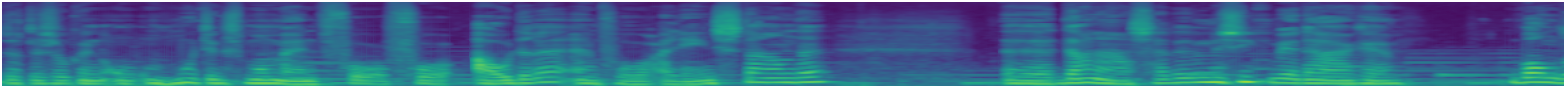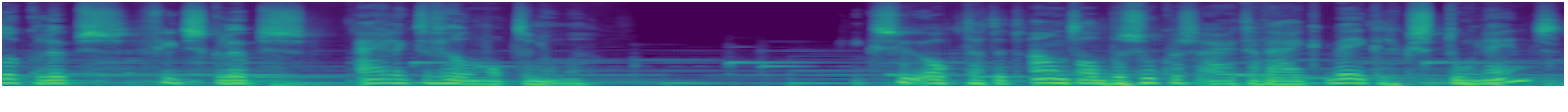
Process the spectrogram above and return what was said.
Dat is ook een ontmoetingsmoment voor, voor ouderen en voor alleenstaanden. Uh, daarnaast hebben we muziekmiddagen, wandelclubs, fietsclubs. Eigenlijk te veel om op te noemen. Ik zie ook dat het aantal bezoekers uit de wijk wekelijks toeneemt.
